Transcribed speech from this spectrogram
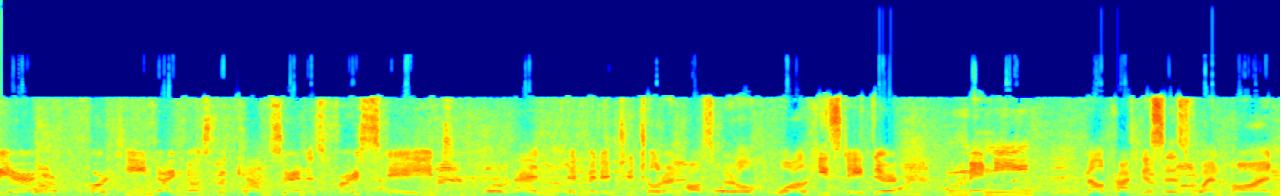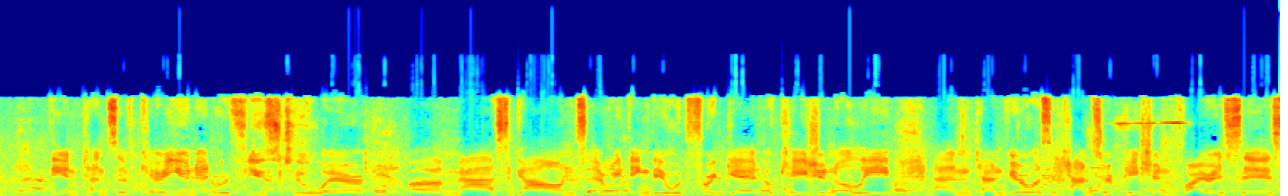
Tanvir, 14, diagnosed with cancer in his first stage and admitted to Children's Hospital. While he stayed there, many malpractices went on. The intensive care unit refused to wear uh, masks, gowns, everything they would forget occasionally. And Tanvir was a cancer patient. Viruses,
